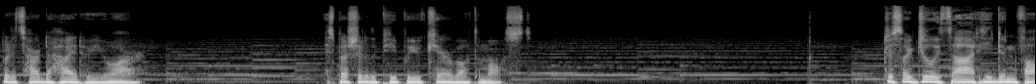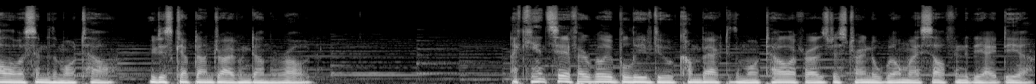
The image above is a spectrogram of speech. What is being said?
But it's hard to hide who you are, especially to the people you care about the most. Just like Julie thought, he didn't follow us into the motel. He just kept on driving down the road. I can't say if I really believed he would come back to the motel or if I was just trying to will myself into the idea.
